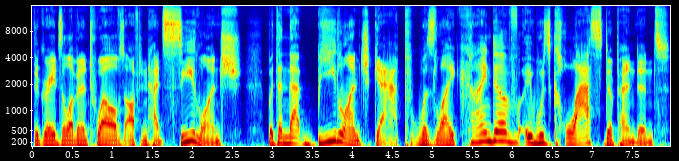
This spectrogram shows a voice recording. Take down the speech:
the grades eleven and twelves often had C lunch, but then that B lunch gap was like kind of it was class dependent,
